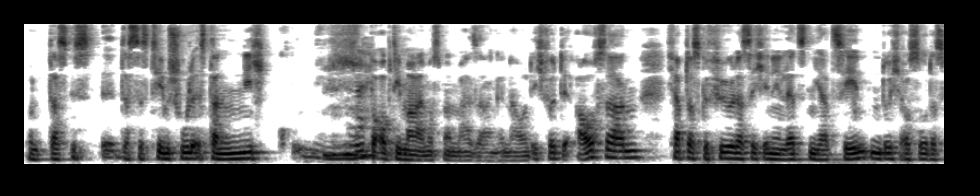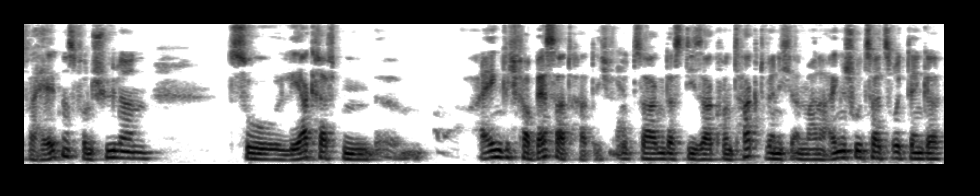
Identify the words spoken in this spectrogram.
Und das ist äh, das System Schule ist dann nicht super optimal, muss man mal sagen, genau. Und ich würde auch sagen, ich habe das Gefühl, dass sich in den letzten Jahrzehnten durchaus so das Verhältnis von Schülern zu Lehrkräften ähm, eigentlich verbessert hat. Ich würde ja. sagen, dass dieser Kontakt, wenn ich an meine eigene Schulzeit zurückdenke,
